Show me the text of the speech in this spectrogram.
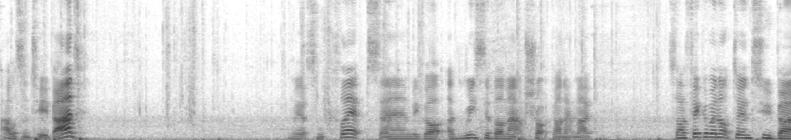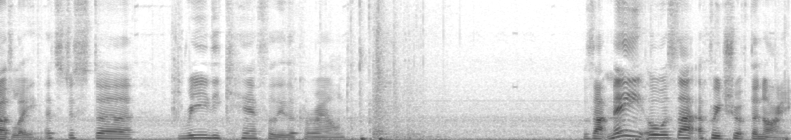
That wasn't too bad. We got some clips, and we got a reasonable amount of shotgun ammo. So I figure we're not doing too badly. Let's just uh, really carefully look around. Was that me, or was that a creature of the night?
